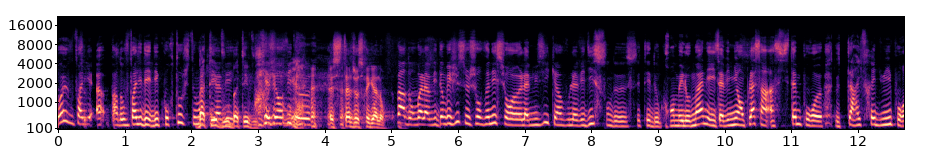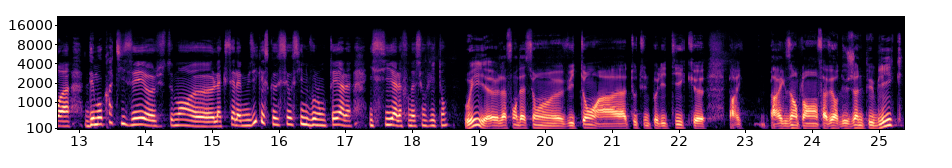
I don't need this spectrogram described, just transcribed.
Ah ouais, vous parliez, ah, pardon, vous parliez des, des courteaux justement. qui Battez-vous, avaient- battez-vous. Qui avaient envie de. Estelle, je serai galant. Pardon, voilà. mais non, mais juste, je revenais sur euh, la musique. hein, vous l'avez dit, de- c'était de, grands mélomanes et ils avaient mis en place un, un système pour euh, de tarifs réduits pour euh, démocratiser euh, justement euh, l'accès à la musique. Est-ce que c'est aussi une volonté à la- ici à la Fondation Vuitton? Oui, euh, la Fondation euh, Vuitton a toute une politique, euh, par, par exemple, en faveur du jeune public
